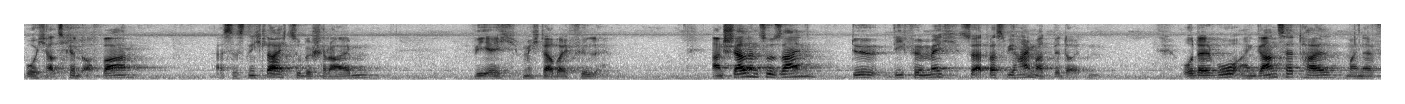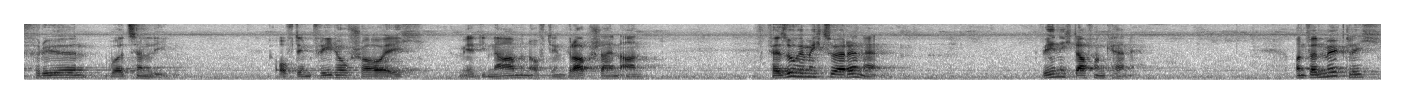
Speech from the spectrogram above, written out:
wo ich als Kind auch war, es ist nicht leicht zu beschreiben, wie ich mich dabei fühle. An Stellen zu sein, die für mich so etwas wie Heimat bedeuten oder wo ein ganzer Teil meiner frühen Wurzeln liegen. Auf dem Friedhof schaue ich mir die Namen auf den Grabsteinen an, versuche mich zu erinnern, wen ich davon kenne. Und wenn möglich,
